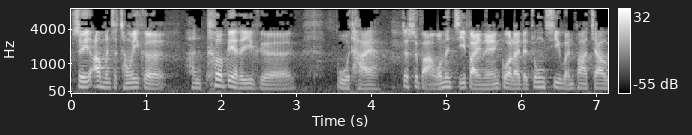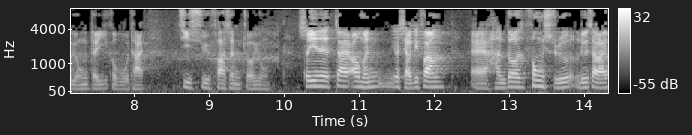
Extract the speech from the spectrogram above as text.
所以澳门就成为一个很特别的一个舞台，这是把我们几百年过来的中西文化交融的一个舞台继续发生作用。所以呢，在澳门一个小地方，呃，很多风俗留下来，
